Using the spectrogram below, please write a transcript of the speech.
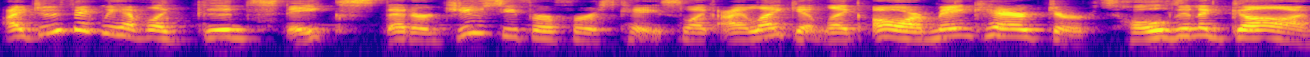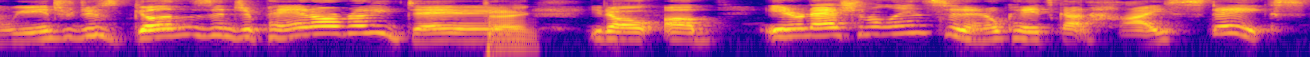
I do think we have like good stakes that are juicy for a first case. Like I like it. Like oh, our main character is holding a gun. We introduced guns in Japan already. Dang. Dang. You know, um, international incident. Okay, it's got high stakes.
